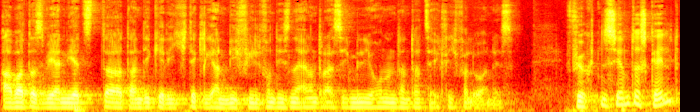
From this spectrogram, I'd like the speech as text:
aber das wären jetzt äh, dann die Gerichte klären, wie viel von diesen 31 Millionen dann tatsächlich verloren ist. Fürchten Sie um das Geld?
